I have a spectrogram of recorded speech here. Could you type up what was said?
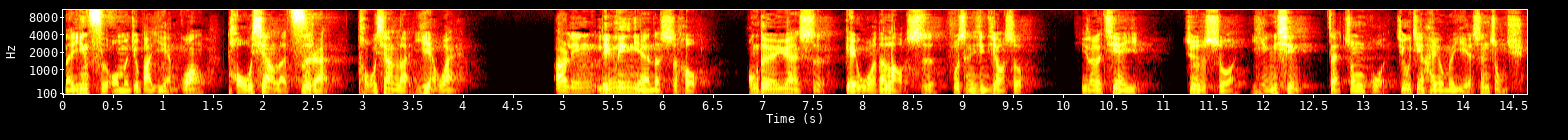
那因此我们就把眼光投向了自然，投向了野外。二零零零年的时候，洪德元院士给我的老师傅成新教授提了个建议，就是说银杏在中国究竟还有没有野生种群？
